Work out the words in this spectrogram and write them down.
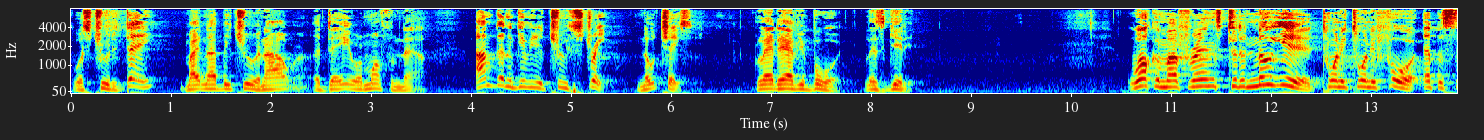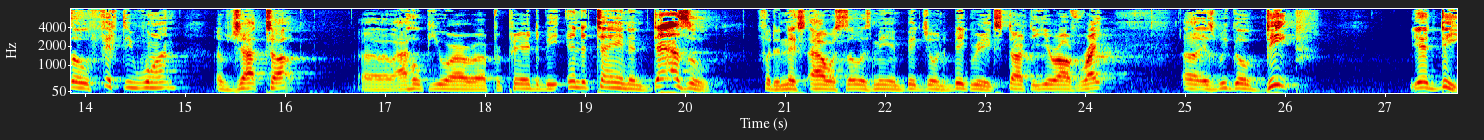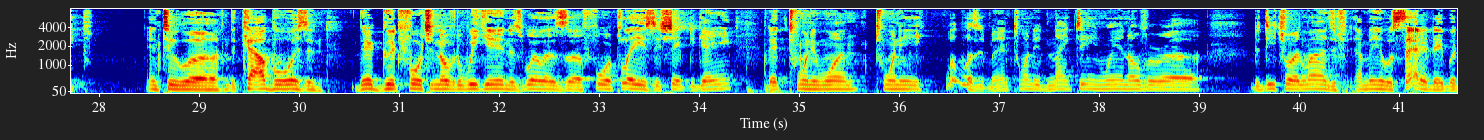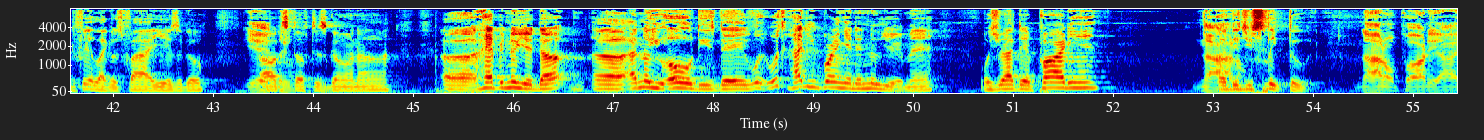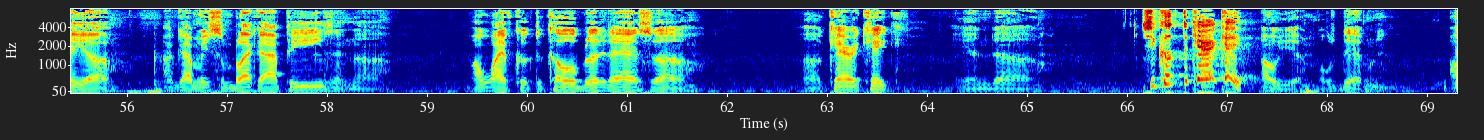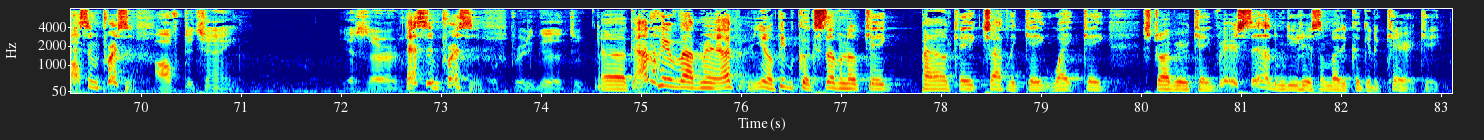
What's true today might not be true an hour, a day, or a month from now. I'm going to give you the truth straight, no chaser. Glad to have you aboard. Let's get it. Welcome, my friends, to the new year 2024, episode 51 of Jock Talk. Uh, I hope you are uh, prepared to be entertained and dazzled for the next hour or so as me and Big Joe and the Big Rig start the year off right uh, as we go deep, yeah, deep into uh, the Cowboys and their good fortune over the weekend, as well as uh, four plays that shaped the game. That 21 20, what was it, man? 20 to 19 win over uh, the Detroit Lions. I mean, it was Saturday, but it felt like it was five years ago. Yeah, All the dude. stuff that's going on. Uh, Happy New Year, Doc. Uh, I know you old these days. What, what, how do you bring in the New Year, man? Was you out there partying, Nah, or did you sleep through it? No, I don't party. I uh, I got me some black eyed peas, and uh, my wife cooked a cold blooded ass uh, uh, carrot cake, and uh, She cooked the carrot cake. oh yeah, most definitely That's off, impressive. off the chain. Yes, sir. That's impressive. Pretty good too. Uh, I don't hear about man. I, you know, people cook Seven Up cake, pound cake, chocolate cake, white cake, strawberry cake. Very seldom do you hear somebody cooking a carrot cake.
